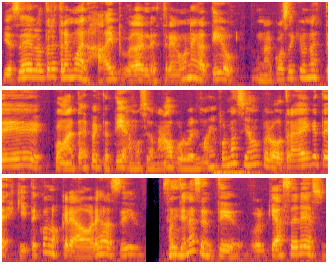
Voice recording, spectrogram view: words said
Y ese es el otro extremo del hype, ¿verdad? El extremo negativo. Una cosa es que uno esté con altas expectativas, emocionado por ver más información, pero otra es que te desquites con los creadores así. No tiene sentido. ¿Por qué hacer eso?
